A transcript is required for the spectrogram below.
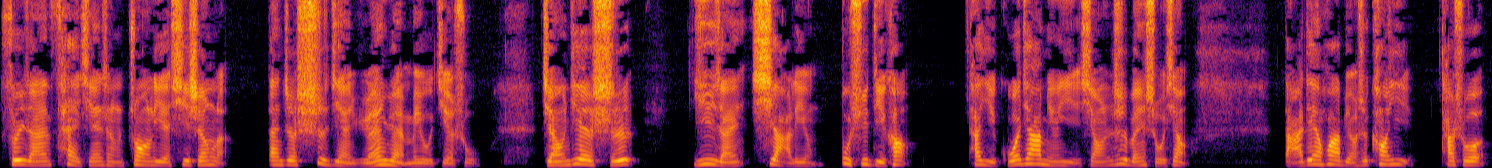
虽然蔡先生壮烈牺牲了，但这事件远远没有结束。蒋介石依然下令不许抵抗，他以国家名义向日本首相打电话表示抗议。他说：“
